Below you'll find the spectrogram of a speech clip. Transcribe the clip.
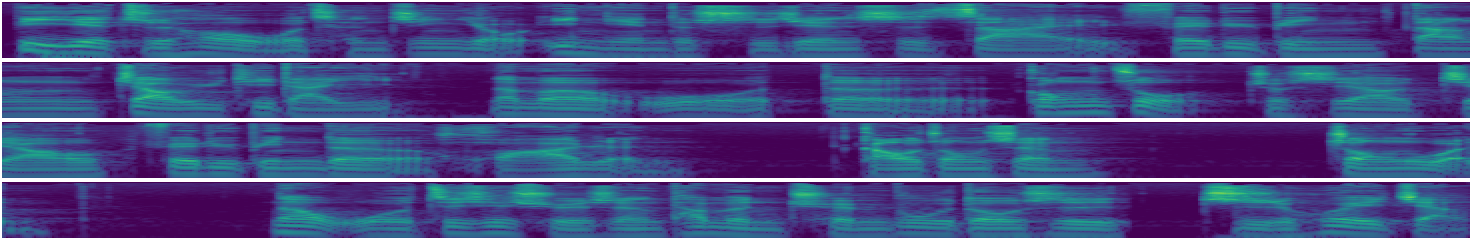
毕业之后，我曾经有一年的时间是在菲律宾当教育替代役。那么我的工作就是要教菲律宾的华人高中生中文。那我这些学生，他们全部都是只会讲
